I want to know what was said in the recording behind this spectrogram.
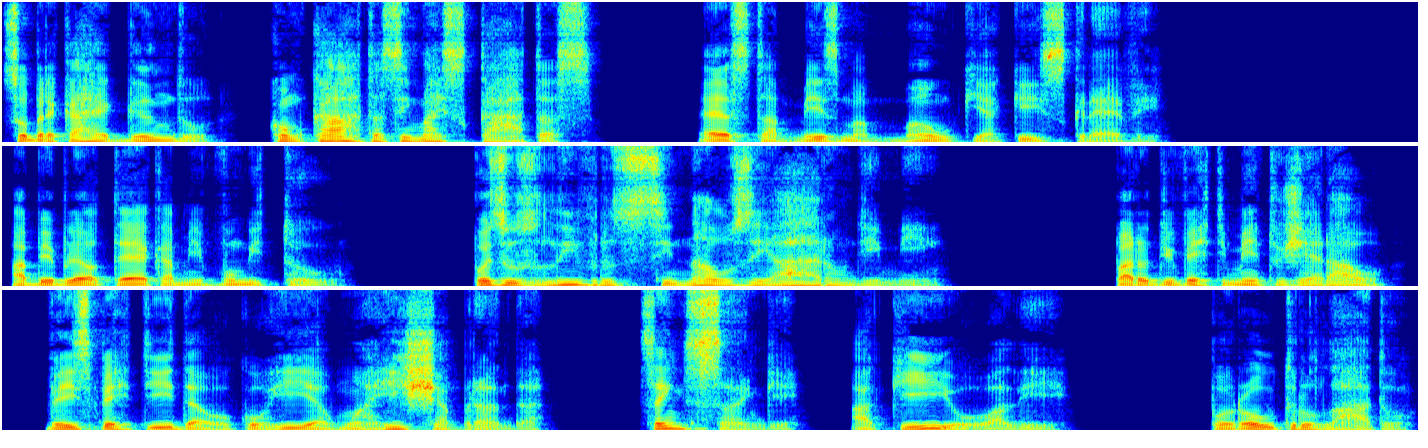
sobrecarregando, com cartas e mais cartas, esta mesma mão que aqui escreve. A biblioteca me vomitou, pois os livros se nausearam de mim. Para o divertimento geral, vez perdida ocorria uma rixa branda, sem sangue, aqui ou ali. Por outro lado,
